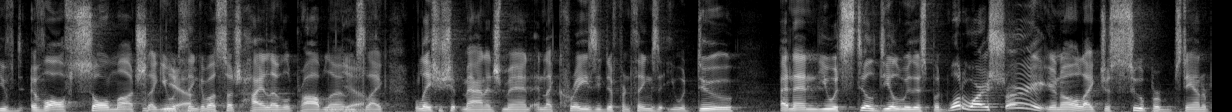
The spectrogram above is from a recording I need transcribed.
you've evolved so much like you would Yeah. think about such high level problems Yeah. like relationship management and like crazy different things that you would do and then you would still deal with this but what do i say you know like just super standard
